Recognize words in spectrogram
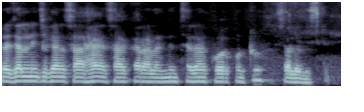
ప్రజల నుంచి కానీ సహాయ సహకారాలు అందించాలని కోరుకుంటూ సెలవు తీసుకుంటాం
